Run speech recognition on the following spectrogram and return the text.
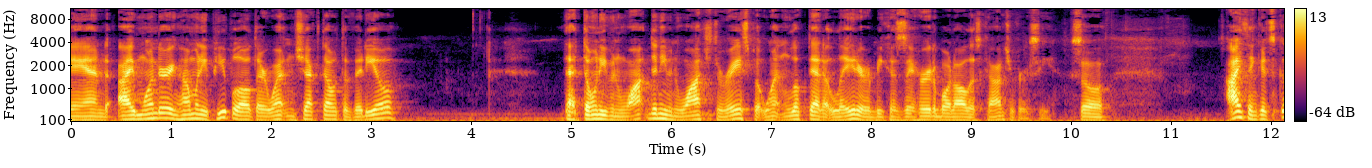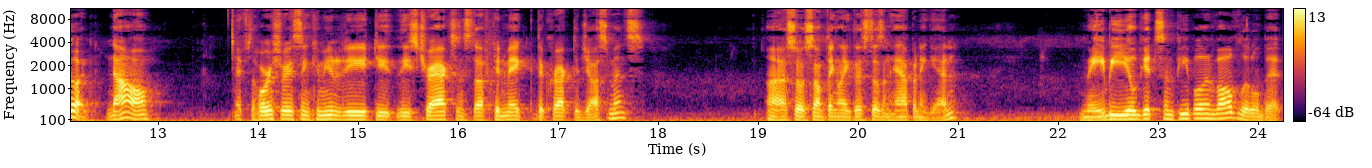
And I'm wondering how many people out there went and checked out the video that don't even want didn't even watch the race but went and looked at it later because they heard about all this controversy. So I think it's good. Now if the horse racing community, these tracks and stuff, can make the correct adjustments, uh, so something like this doesn't happen again, maybe you'll get some people involved a little bit.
